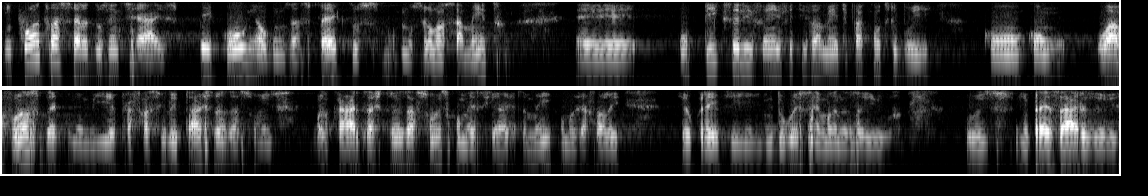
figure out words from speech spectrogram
enquanto a cela de 200 reais pecou em alguns aspectos no seu lançamento, é, o Pix ele vem efetivamente para contribuir com, com o avanço da economia, para facilitar as transações bancárias, as transações comerciais também, como eu já falei, eu creio que em duas semanas aí os empresários eles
